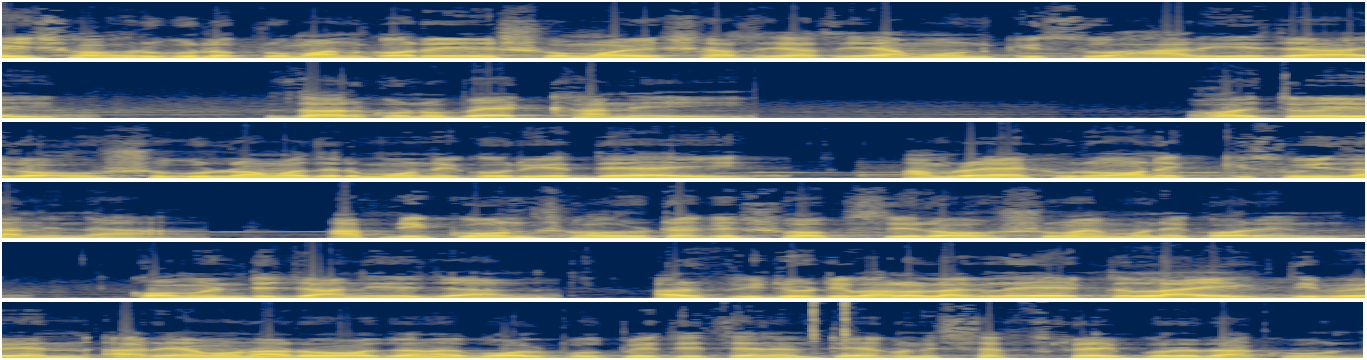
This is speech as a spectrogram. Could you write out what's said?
এই শহরগুলো প্রমাণ করে সময়ের সাথে সাথে এমন কিছু হারিয়ে যায় যার কোনো ব্যাখ্যা নেই। হয়তো এই রহস্যগুলো আমাদের মনে করিয়ে দেয়। আমরা এখনও অনেক কিছুই জানি না। আপনি কোন শহরটাকে সবচেয়ে রহস্যময় মনে করেন? কমেন্টে জানিয়ে যান। আর ভিডিওটি ভালো লাগলে একটা লাইক দিবেন। আর এমন আরও অজানা গল্প পেতে চ্যানেলটি এখনই সাবস্ক্রাইব করে রাখুন।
